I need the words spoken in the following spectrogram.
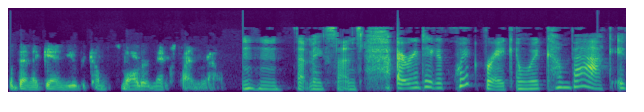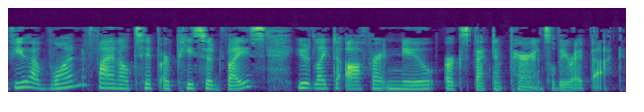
But then again, you become smarter next time around. Mm-hmm. That makes sense. All right, we're going to take a quick break. And when we come back, if you have one final tip or piece of advice you would like to offer new or expectant parents, we'll be right back.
